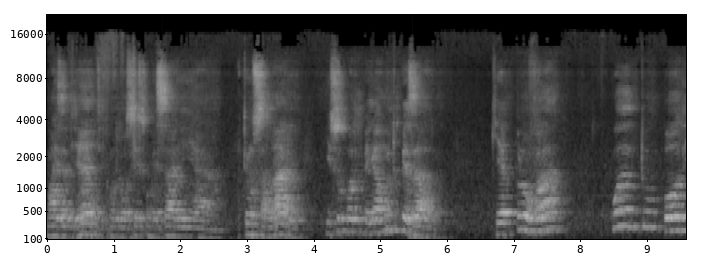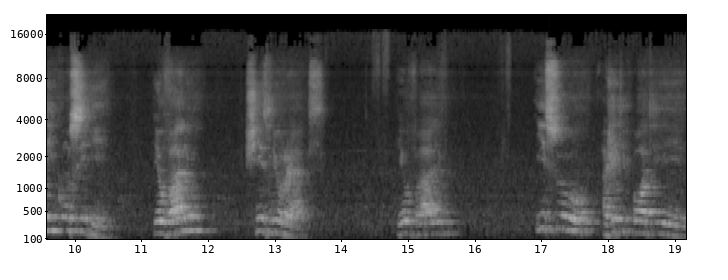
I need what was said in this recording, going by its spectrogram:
mais adiante, quando vocês começarem a ter um salário, isso pode pegar muito pesado, que é provar quanto podem conseguir. Eu valho X mil reais. Eu valho. Isso a gente pode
